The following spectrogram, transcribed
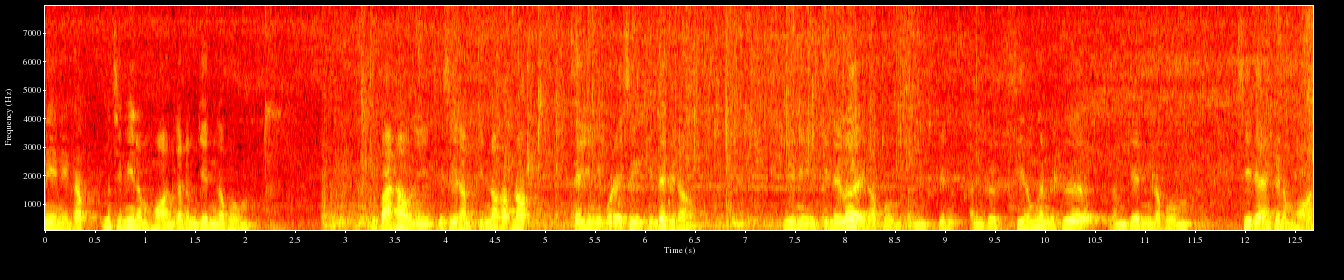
นี่นี่ครับมันจะมีน้ำห้อนกับน้ำเย็นครับผมที่บ้านเฮานี่ไปซื้อน้ำกินเนาะครับเนาะแต่อยังนี้บ่ได้ซื้อกินได้พี่น้อง อยู่นี่กินได้เลยครับผม อันนี้กินอันนี้คือสีน้ำเงินคือน้ำเย็นครับผม สีแดงคือน้ำห้อน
